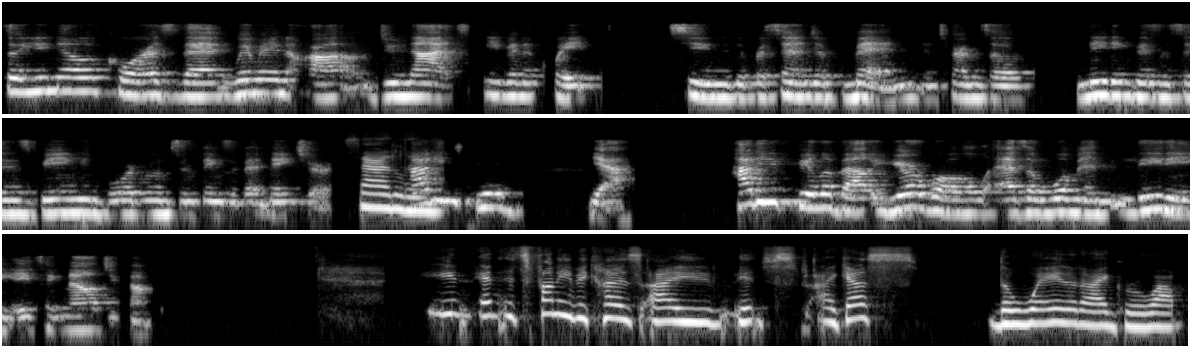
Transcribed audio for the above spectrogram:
So, you know, of course, that women uh, do not even equate to the percentage of men in terms of leading businesses, being in boardrooms, and things of that nature. Sadly. How do you feel? Yeah. How do you feel about your role as a woman leading a technology company? And it's funny because I, it's, I guess the way that I grew up,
